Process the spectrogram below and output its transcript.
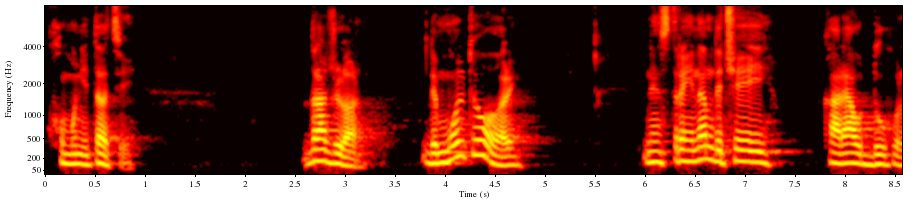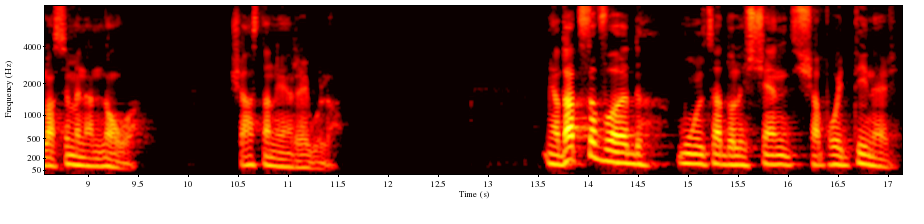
comunității. Dragilor, de multe ori ne înstrăinăm de cei care au Duhul asemenea nouă. Și asta nu e în regulă. Mi-a dat să văd mulți adolescenți și apoi tineri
